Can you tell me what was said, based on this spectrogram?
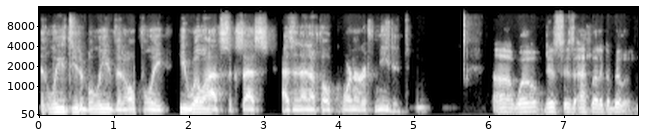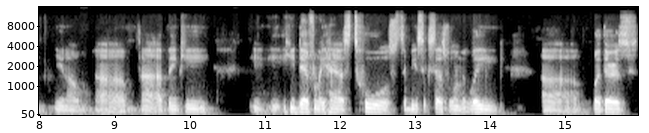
that leads you to believe that hopefully he will have success as an NFL corner if needed? Uh, well, just his athletic ability. You know, uh, I think he, he, he definitely has tools to be successful in the league, uh, but there's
